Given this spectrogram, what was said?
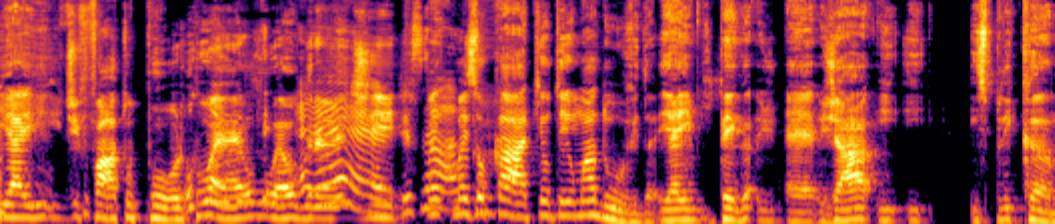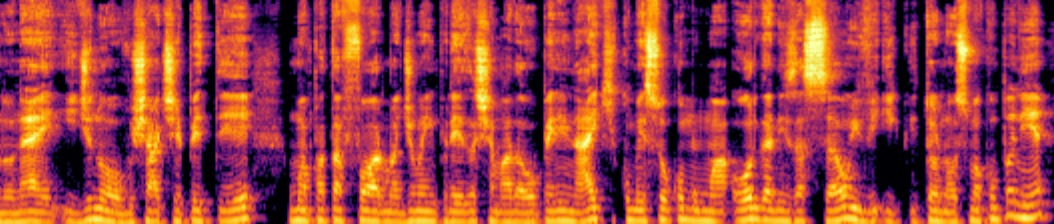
e aí, de fato, o porco o é, o, é o é, grande. É, mas, mas, o cara, aqui eu tenho uma dúvida, e aí pega, é, já... E, e, explicando, né? E de novo, o Chat GPT, uma plataforma de uma empresa chamada OpenAI, que começou como uma organização e, e, e tornou-se uma companhia,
